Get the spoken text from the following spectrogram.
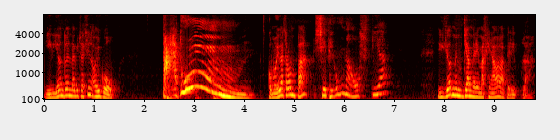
Y viendo en la habitación oigo ¡Patum! Como iba trompa, se pegó una hostia y yo ya me imaginaba la película.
